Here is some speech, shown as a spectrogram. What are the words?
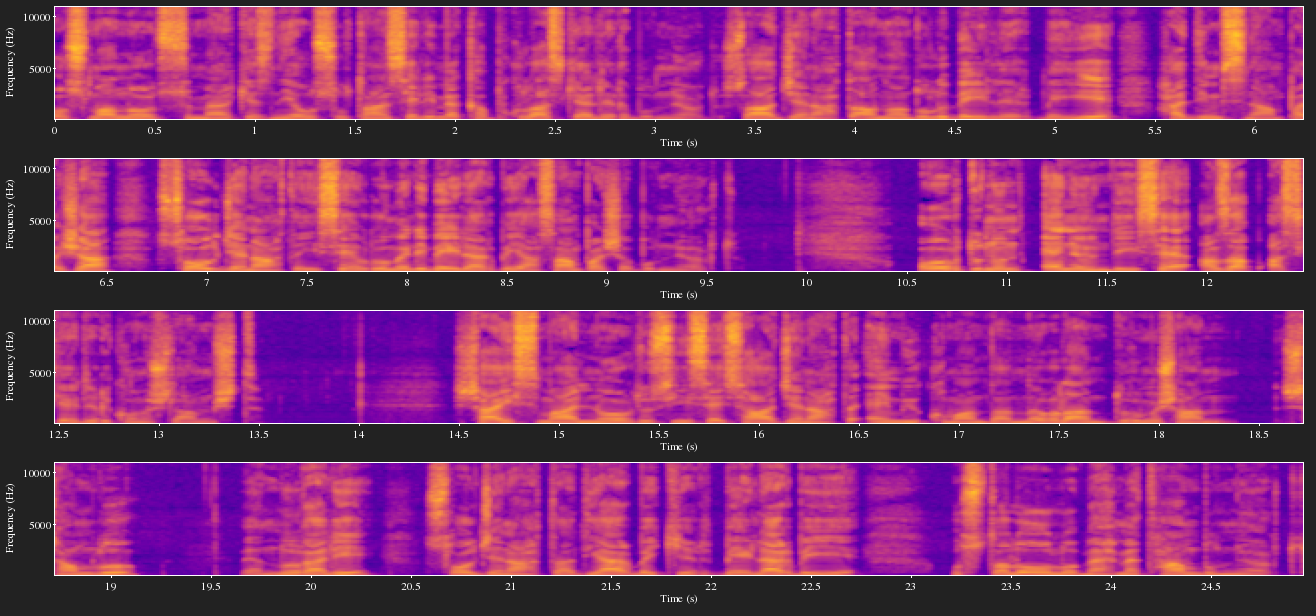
Osmanlı ordusu merkezinde Yavuz Sultan Selim ve Kapıkul askerleri bulunuyordu. Sağ cenahta Anadolu Beylerbeyi Hadim Sinan Paşa, sol cenahta ise Rumeli Beylerbeyi Hasan Paşa bulunuyordu. Ordunun en önde ise azap askerleri konuşlanmıştı. Şah İsmail'in ordusu ise sağ cenahta en büyük kumandanlar olan Durmuş Han Şamlu ve Nur Ali, sol cenahta Diyarbakır Beylerbeyi Ustalıoğlu Mehmet Han bulunuyordu.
